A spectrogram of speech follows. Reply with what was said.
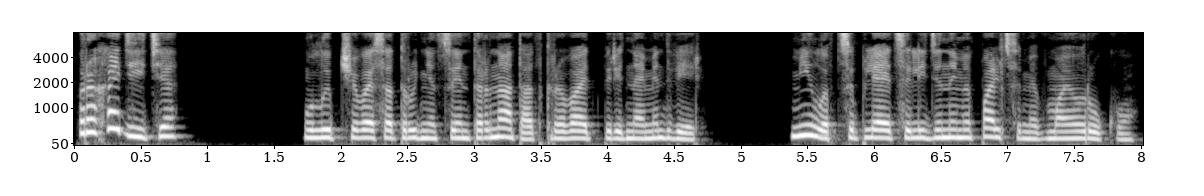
«Проходите!» Улыбчивая сотрудница интерната открывает перед нами дверь. Мила вцепляется ледяными пальцами в мою руку.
